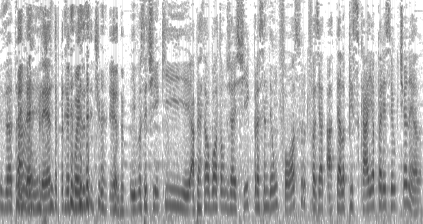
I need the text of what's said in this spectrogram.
Exatamente. Você interpreta pra depois eu sentir medo. E você tinha que apertar o botão do joystick pra acender um fósforo que fazia a tela piscar e aparecer o que tinha nela.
